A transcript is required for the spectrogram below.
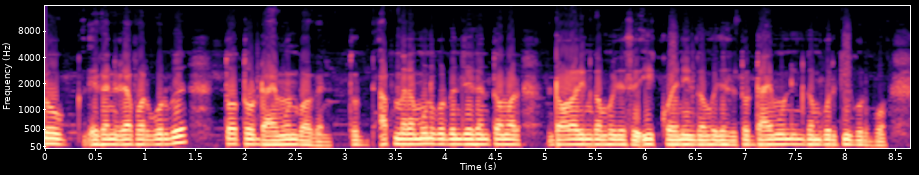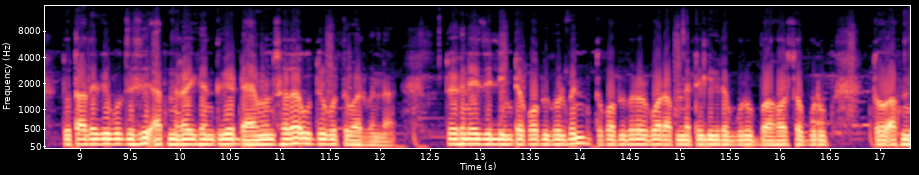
লোক এখানে রেফার করবে, তত ডায়মন্ড পাবেন। তো আপনারা মনে করবেন যে এখানে তো আমার ডলার ইনকাম হয়ে যাচ্ছে ই কয়েন ইনকাম হয়ে যাচ্ছে তো ডায়মন্ড ইনকাম করে কি করব? তো তাদেরকে বলতেছি, আপনারা এখান থেকে ডায়মন্ড ছাড়া উদ্র করতে পারবেন না। তো এখানে এই যে লিঙ্কটা কপি করবেন, তো কপি করার পর আপনার টেলিগ্রাম গ্রুপ বা হোয়াটসঅ্যাপ গ্রুপ তো আপনি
